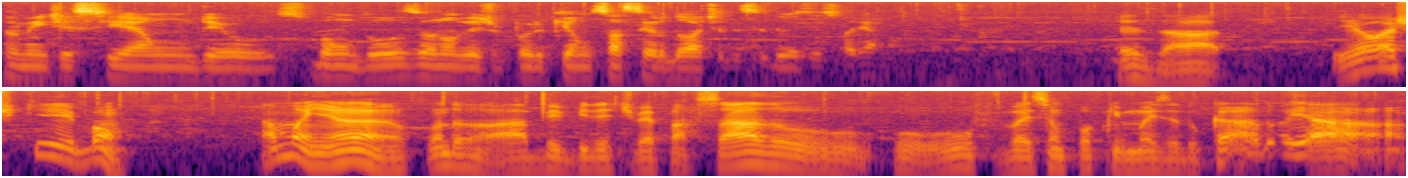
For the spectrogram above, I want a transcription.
realmente, se é um Deus bondoso, eu não vejo por que um sacerdote desse Deus nos faria mal. Exato. E eu acho que, bom, amanhã, quando a bebida tiver passado, o, o Uf vai ser um pouquinho mais educado e a.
